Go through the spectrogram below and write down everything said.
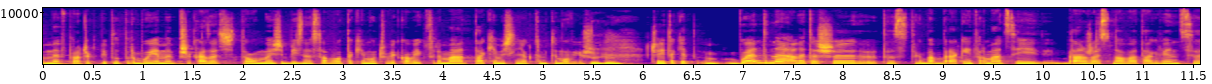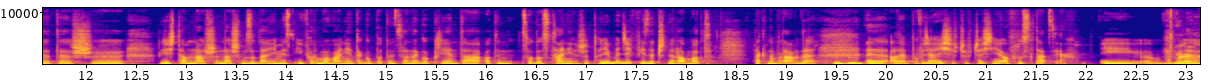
my w Project People próbujemy przekazać tą myśl biznesową takiemu człowiekowi, który ma takie myślenie, o którym ty mówisz. Mhm. Czyli takie błędne, ale też y, to jest chyba brak informacji. Branża jest nowa, tak? Więc y, też y, gdzieś tam nasz, naszym zadaniem jest informowanie tego potencjalnego klienta o tym, co dostanie, że to nie będzie fizyczny robot tak naprawdę. Mhm. Ale powiedziałeś jeszcze wcześniej o frustracjach. I w ogóle.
